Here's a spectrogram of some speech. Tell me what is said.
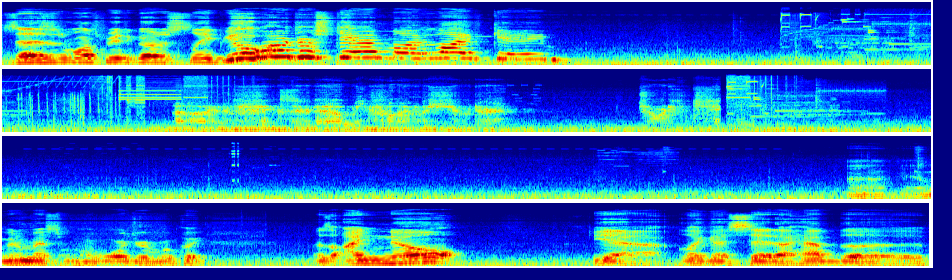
Says it wants me to go to sleep. You understand my life game? I need a fixer to help me find the shooter. Jordi Ch- Okay, I'm gonna mess with my wardrobe real quick. As I know, yeah, like I said, I have the.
